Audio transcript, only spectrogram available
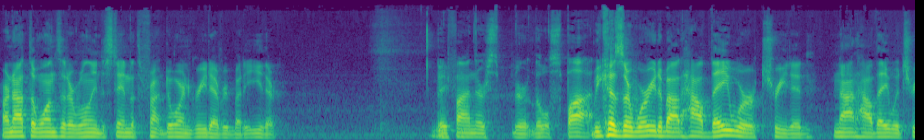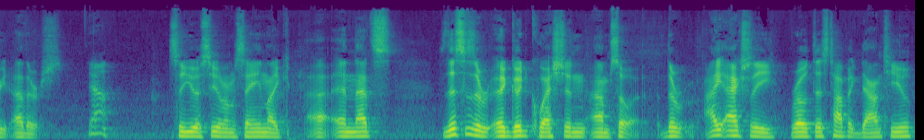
are not the ones that are willing to stand at the front door and greet everybody either. They find their their little spot. Because they're worried about how they were treated, not how they would treat others. Yeah. So you see what I'm saying? Like, uh, and that's this is a, a good question. Um, so the I actually wrote this topic down to you.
